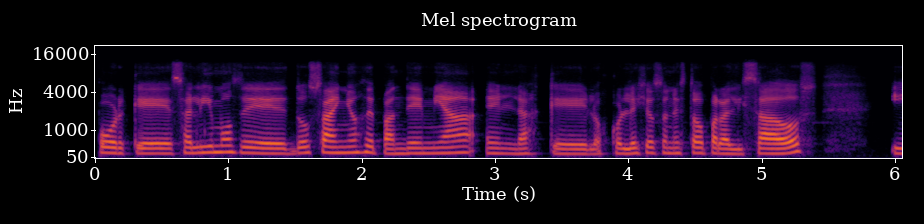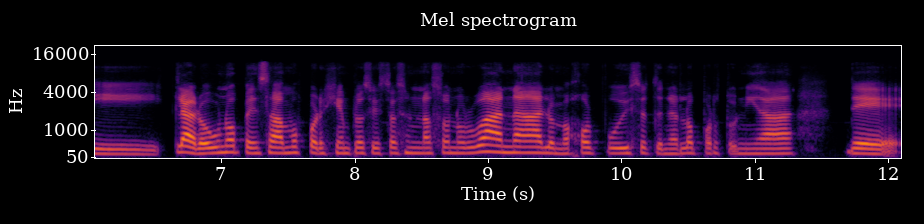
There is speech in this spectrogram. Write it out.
porque salimos de dos años de pandemia en las que los colegios han estado paralizados y claro, uno pensamos, por ejemplo, si estás en una zona urbana, a lo mejor pudiste tener la oportunidad de,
